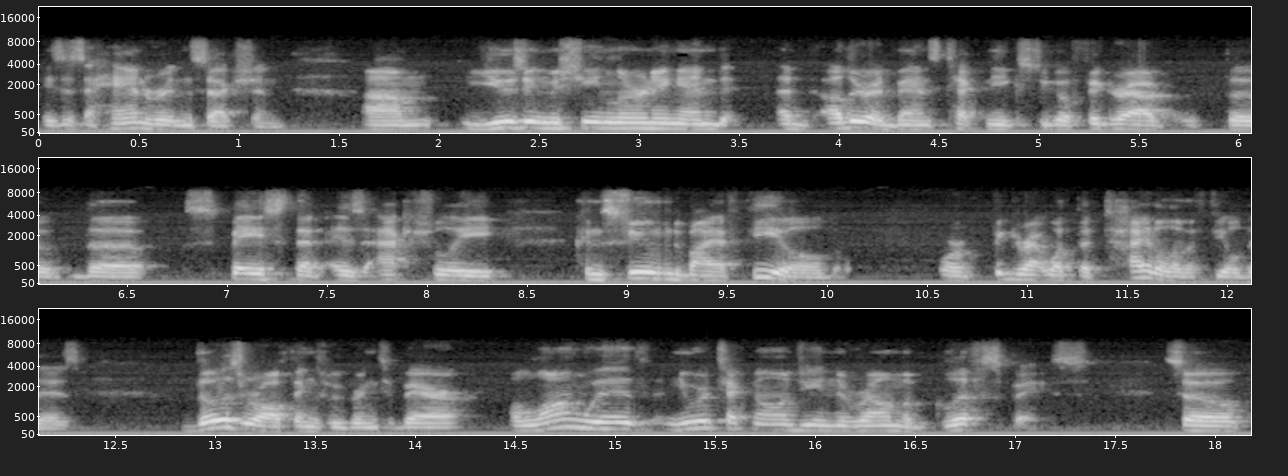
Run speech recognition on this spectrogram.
Is this a handwritten section? um, using machine learning and uh, other advanced techniques to go figure out the, the space that is actually consumed by a field or figure out what the title of a field is. Those are all things we bring to bear, along with newer technology in the realm of glyph space. So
